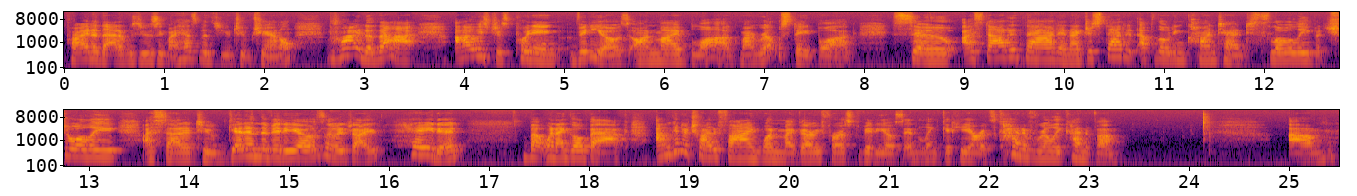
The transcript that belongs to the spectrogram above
Prior to that, I was using my husband's YouTube channel. Prior to that, I was just putting videos on my blog, my real estate blog. So I started that and I just started uploading content slowly but surely. I started to get in the videos, which I hated. But when I go back, I'm going to try to find one of my very first videos and link it here. It's kind of really kind of a, um, um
